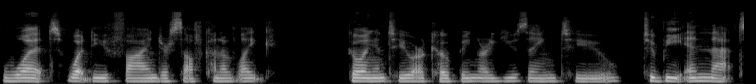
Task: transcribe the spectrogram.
what what do you find yourself kind of like going into or coping or using to to be in that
